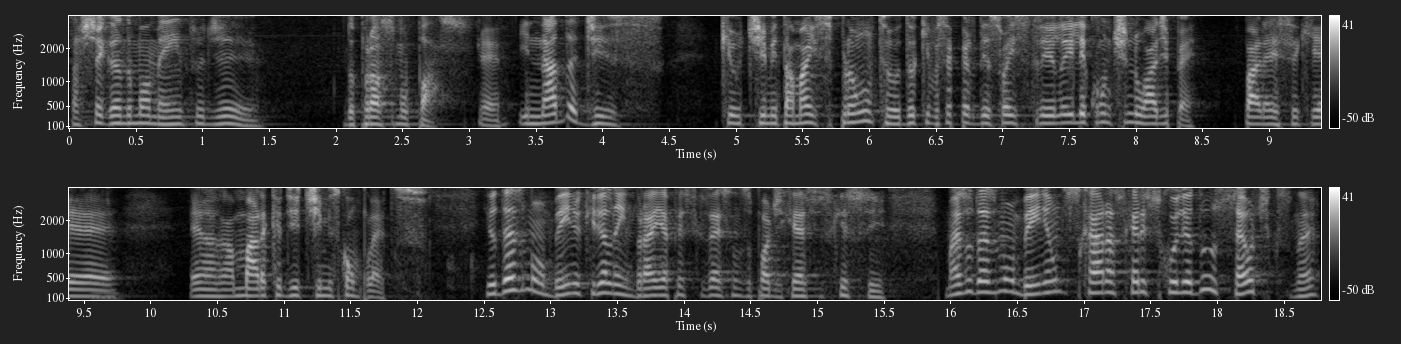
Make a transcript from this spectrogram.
Tá chegando o momento de do próximo passo. É. E nada diz que o time tá mais pronto do que você perder sua estrela e ele continuar de pé. Parece que é, é a marca de times completos. E o Desmond Bain, eu queria lembrar, ia pesquisar isso no podcast e esqueci. Mas o Desmond Bain é um dos caras que era escolha do Celtics, né?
